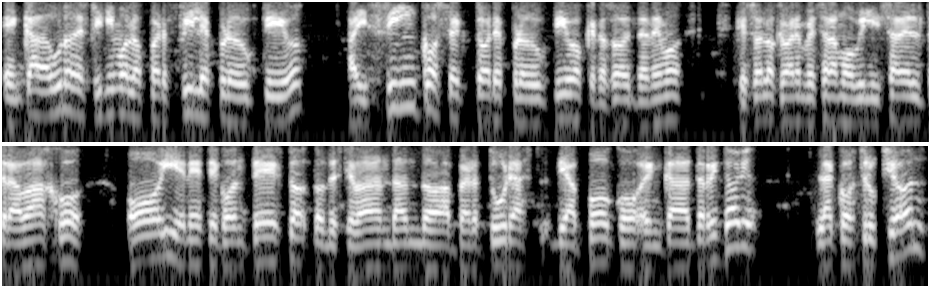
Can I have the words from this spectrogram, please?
En cada uno definimos los perfiles productivos. Hay cinco sectores productivos que nosotros entendemos que son los que van a empezar a movilizar el trabajo hoy en este contexto donde se van dando aperturas de a poco en cada territorio, la construcción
